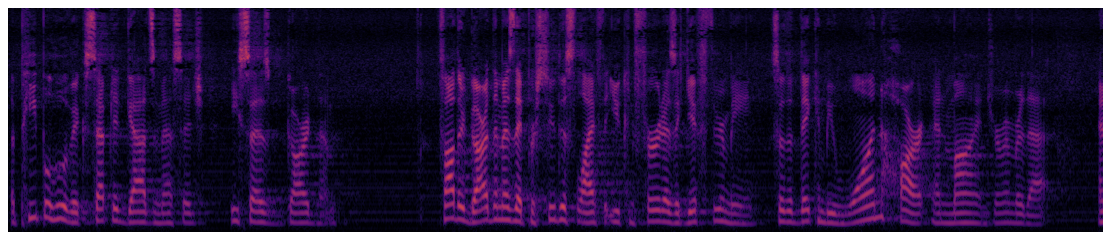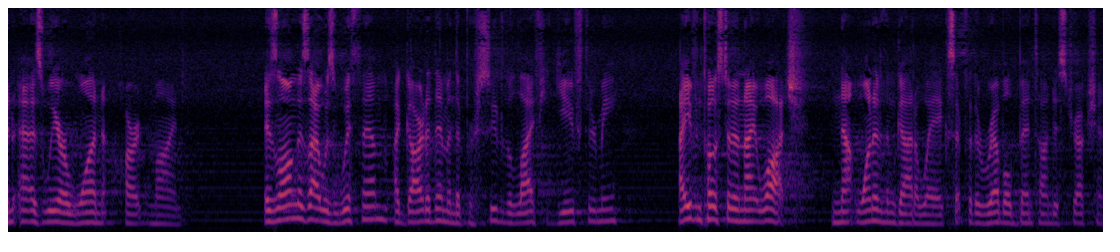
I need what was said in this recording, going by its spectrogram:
the people who have accepted God's message. He says, guard them. Father, guard them as they pursue this life that you conferred as a gift through me, so that they can be one heart and mind. Remember that. And as we are one heart and mind. As long as I was with them, I guarded them in the pursuit of the life you gave through me. I even posted a night watch. Not one of them got away except for the rebel bent on destruction.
